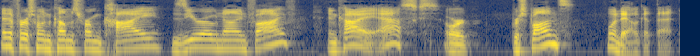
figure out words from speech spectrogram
And the first one comes from Kai095. And Kai asks, or responds, one day I'll get that.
